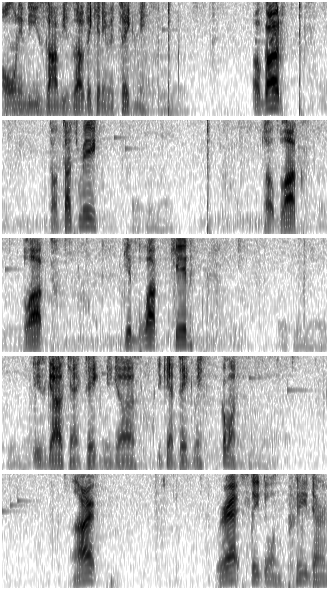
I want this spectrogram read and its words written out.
owning these zombies up. They can't even take me. Oh god. Don't touch me. Oh, block. Blocked. Get blocked, kid. These guys can't take me, guys. You can't take me. Come on. Alright. We're actually doing pretty darn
